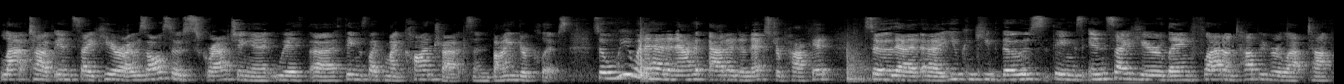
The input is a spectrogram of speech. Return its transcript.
laptop inside here, I was also scratching it with uh, things like my contracts and binder clips. So we went ahead and added an extra pocket so that uh, you can keep those things inside here laying flat on top of your laptop,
